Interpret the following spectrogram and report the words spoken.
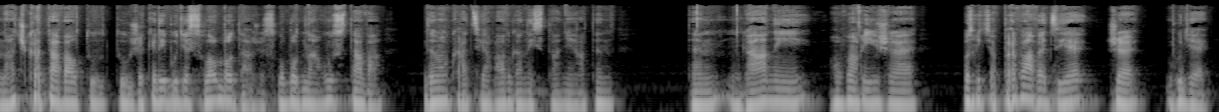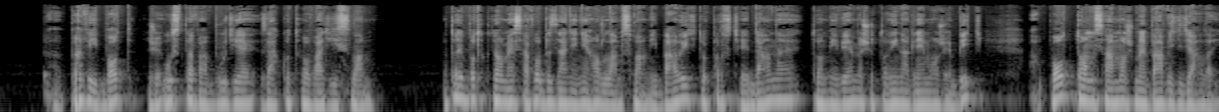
načkrtával tu, tu, že kedy bude sloboda, že slobodná ústava, demokracia v Afganistane a ten, ten Gány hovorí, že pozrite, prvá vec je, že bude e, prvý bod, že ústava bude zakotvovať islam. A to je bod, ktorom ja sa vôbec ani nehodlám s vami baviť, to proste je dané, to my vieme, že to inak nemôže byť a potom sa môžeme baviť ďalej.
